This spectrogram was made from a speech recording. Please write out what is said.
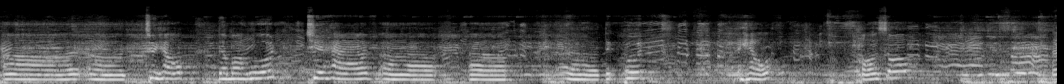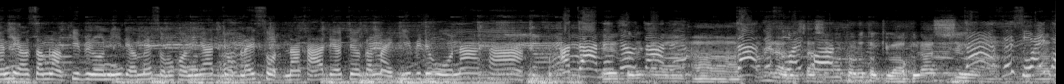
uh, uh, to help the mahout to have uh, uh, uh, the good health. Also, งั้นเดี๋ยวสำหรับคลิปวิดีโอนี้เดี๋ยวแม่สมขออนุญาตจบไลฟ์สดนะคะ เดี๋ยวเจอกันใหม่คลิปวิดีโอหน้าค่ะ อาจารย์ え นี่ ー เจ้า それか จารย์นี่ らあ จ้า ーカメラ สว で ย 写 ๆก่อน 真を撮るときはフラッシュは が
